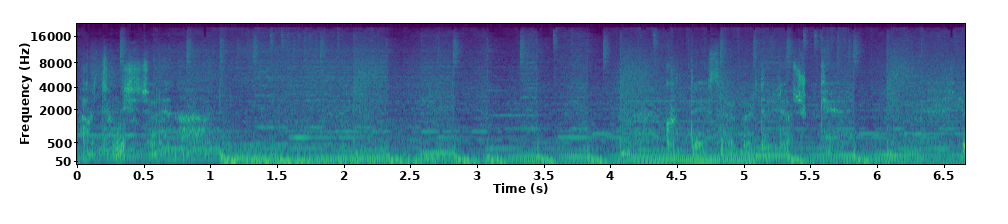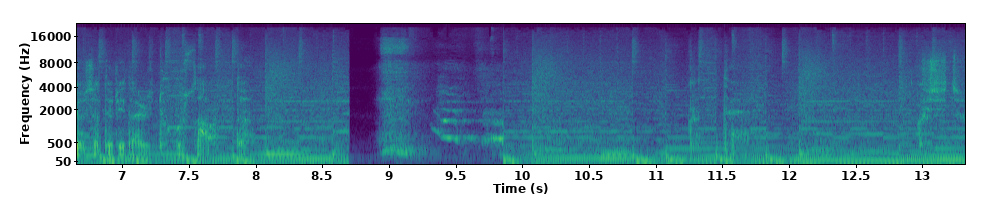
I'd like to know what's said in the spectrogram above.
학창 시절의 나. 그때의 삶을 들려줄게. 여자들이 날 두고 싸웠던. 그때 그 시절.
